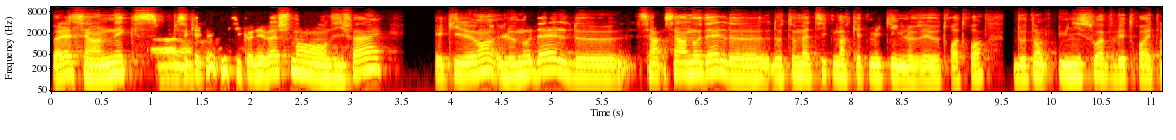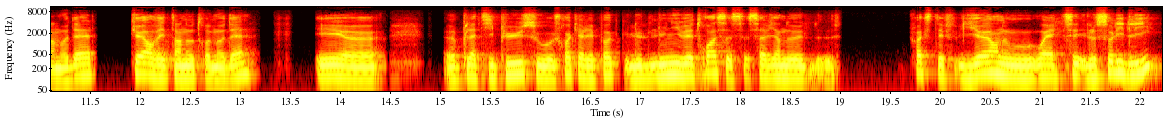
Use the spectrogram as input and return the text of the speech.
Bah là c'est un ex, Ah, c'est quelqu'un qui s'y connaît vachement en DeFi et qui demande le modèle de, c'est un, un modèle d'automatic market making le VE33. D'autant que Uniswap V3 est un modèle, Curve est un autre modèle et euh, Platypus ou je crois qu'à l'époque le- l'Uni V3 ça, vient de, je crois que c'était Yearn ou ouais c'est le Solidly.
